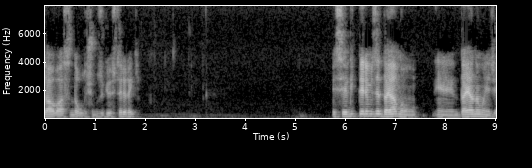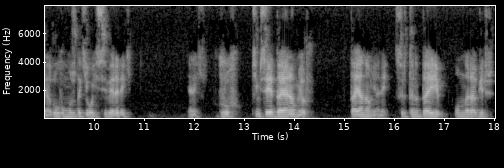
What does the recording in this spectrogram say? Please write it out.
davasında oluşumuzu göstererek ve sevdiklerimize dayanmama, e, dayanamayacağı ruhumuzdaki o hissi vererek yani ruh kimseye dayanamıyor. Dayanam yani sırtını dayayıp onlara bir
